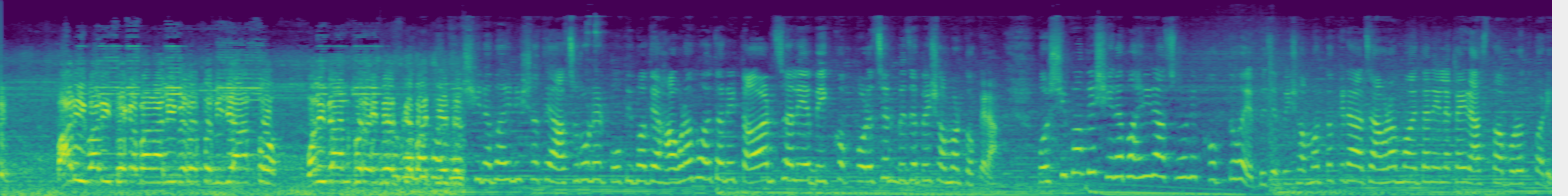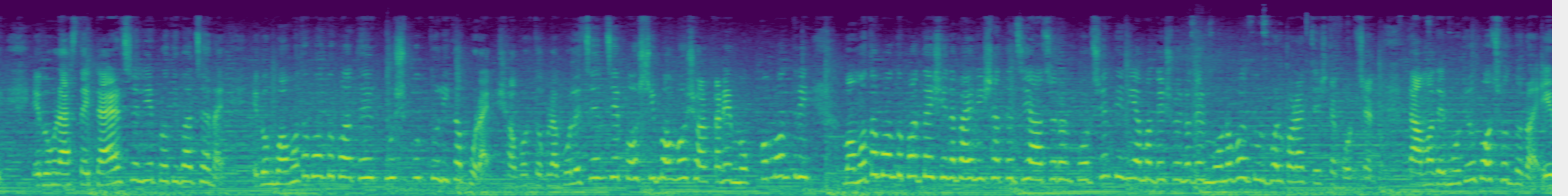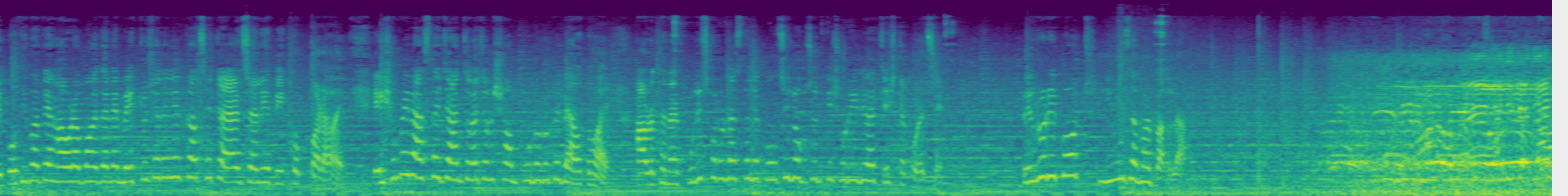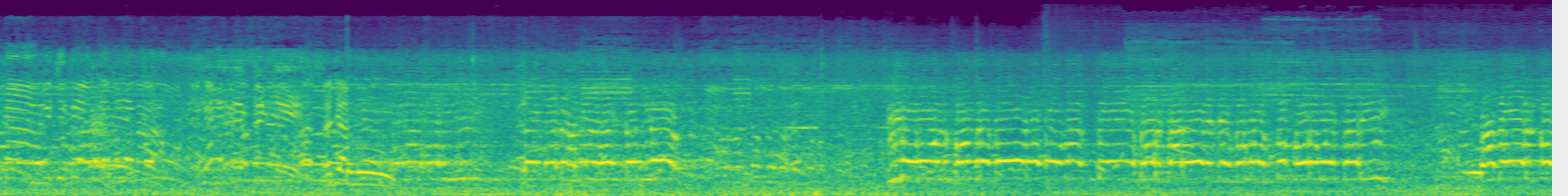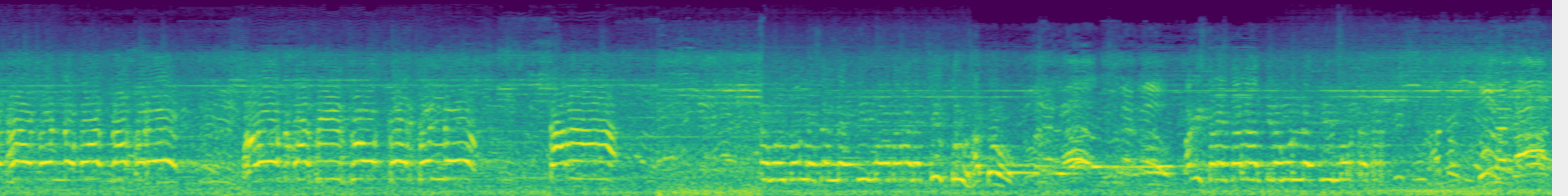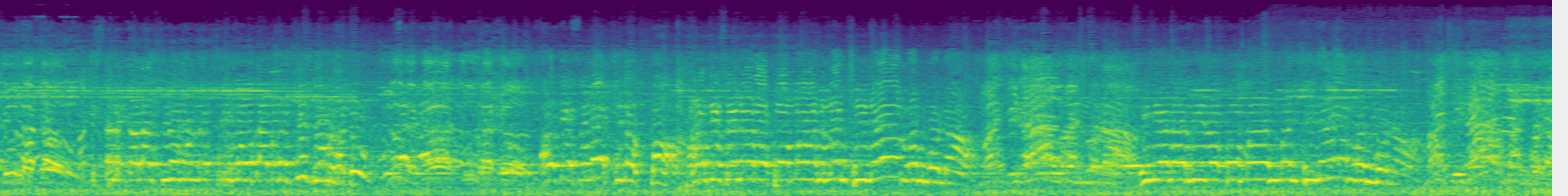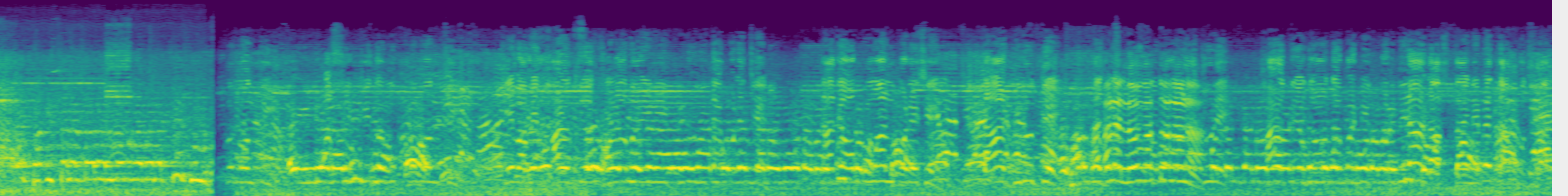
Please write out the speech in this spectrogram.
বাড়ি বাড়ি থেকে বাঙালি বেরোতো, নিজে আত্ম বলিদান করে এই দেশকে বাঁচিয়েছে সেনাবাহিনীর সাথে আচরণের প্রতিবাদে হাওড়া ময়দানে টায়ার চালিয়ে বিক্ষোভ করেছেন বিজেপি সমর্থকেরা। পশ্চিমবঙ্গে সেনাবাহিনীর আচরণে ক্ষুব্ধ হয়ে বিজেপি সমর্থকেরা আজ হাওড়া ময়দান এলাকায় রাস্তা অবরোধ করে এবং রাস্তায় টায়ার চালিয়ে প্রতিবাদ জানায় এবং মমতা বন্দ্যোপাধ্যায়ের পুষ্পতুলিকা পোড়ায়। সমর্থকরা বলেছেন যে পশ্চিমবঙ্গ সরকারের মুখ্যমন্ত্রী মমতা বন্দ্যোপাধ্যায় সেনাবাহিনীর সাথে যে আচরণ করছেন তিনি আমাদের সৈন্যদের মনোবল দুর্বল করার চেষ্টা করছেন। তা আমাদের মোটেও পছন্দ নয়। এর প্রতিবাদে হাওড়া ময়দানে মেট্রো চ্যানেলের কাছে টায়ার চালিয়ে বিক্ষোভ করা হয়। এই সময় রাস্তায় যান চলাচল সম্পূর্ণরূপে ব্যাহত হয়। হাওড়া থানার পুলিশ ঘটনাস্থলে পৌঁছে লোকজনকে সরিয়ে দেওয়ার চেষ্টা করেছে। ব্যুরো রিপোর্ট, নিউজ আমার বাংলা। তৃণমূল কংগ্রেসের অপবাদে সরকারের যে সমস্ত কর্মচারী তাদের কথায় ধন্যবাদ না করে ভারতবাসীর সুরক্ষার জন্য তারা তৃণমূল কংগ্রেসের নেত্রী মমতা ব্যানার্জি দুর্ঘাত পাকিস্তানের দালাল তৃণমূল নেত্রী মমতা ব্যানার্জি পাকিস্তানের দালাল তৃণমূল নেত্রী মমতা ব্যানার্জি দুর্ঘাত ভারতীয় সেনা ছিলাপ্পা ভারতীয় সেনার অপমান মানছি না মানব না। ইন্ডিয়ান আর্মির অপমান মানছি না মানব না। পাকিস্তানের দালাল মমতা ব্যানার্জি অশিক্ষিত মুখ্যমন্ত্রী যেভাবে ভারতীয় সেনাবাহিনীর বিরোধিতা করেছেন তাদের অপমান করেছে তার বিরুদ্ধে। ভারতীয় জনতা পার্টির কর্মীরা রাস্তায় নেমে তার প্রতিবাদ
